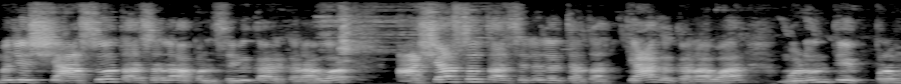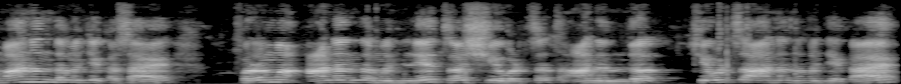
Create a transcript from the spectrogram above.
म्हणजे शाश्वत असला आपण स्वीकार करावं आशासच असलेलं त्याचा त्याग करावा. म्हणून ते परमानंद म्हणजे कसं आहे? परम आनंद म्हणजेच शेवटचाच आनंद. शेवटचा आनंद म्हणजे काय?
